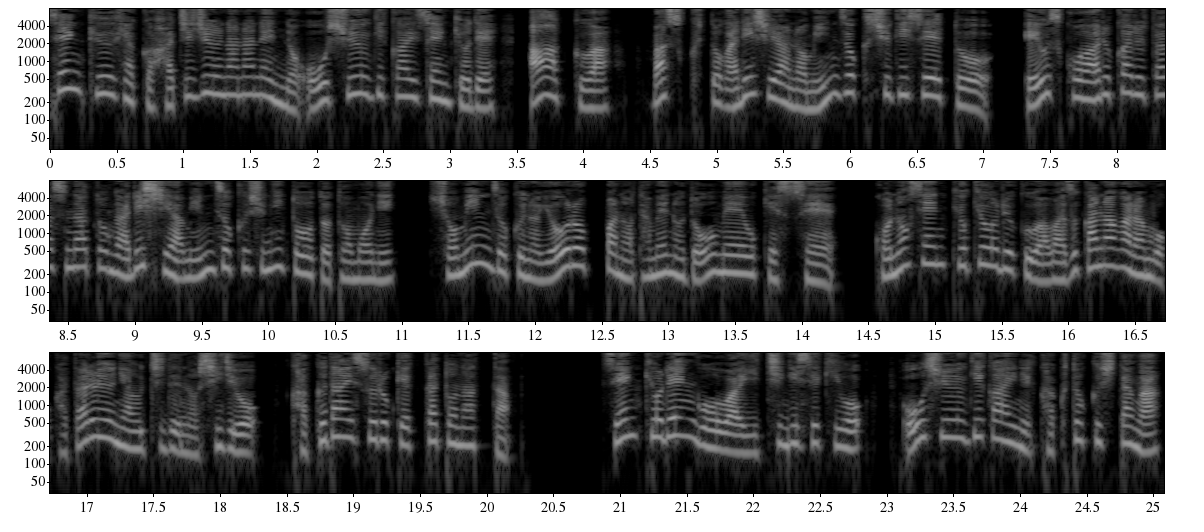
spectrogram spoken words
1987年の欧州議会選挙で、アークはバスクとガリシアの民族主義政党、エウスコ・アルカルタスナとガリシア民族主義党と共に、諸民族のヨーロッパのための同盟を結成。この選挙協力はわずかながらもカタルーニャ内での支持を拡大する結果となった。選挙連合は1議席を欧州議会に獲得したが、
